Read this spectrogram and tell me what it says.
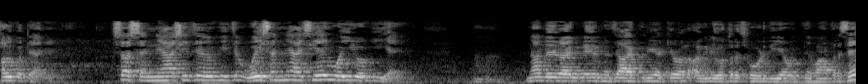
फल को त्यागेगा। स सन्यासी जो योगी वही सन्यासी है, वही योगी है। न निरग्नि न जाक्रिय केवल अग्निहोत्र छोड़ दिया, उतने मात्र से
